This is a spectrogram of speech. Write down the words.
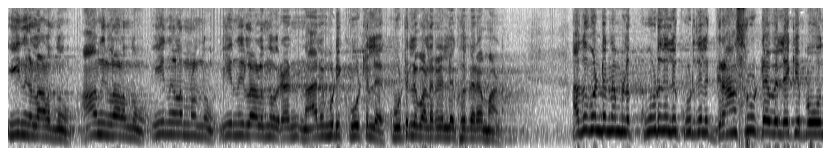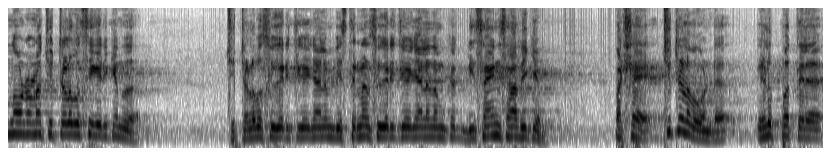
ഈ നീളം അളന്നു ആ നീളം അളന്നു ഈ നീളം അളന്നു ഈ നീളം അളന്നു. രണ്ട് നാലും കൂടി കൂട്ടിൽ കൂട്ടിൽ വളരെ ലഘുതരമാണ്. അതുകൊണ്ട് നമ്മൾ കൂടുതൽ കൂടുതൽ ഗ്രാസ് റൂട്ട് ലെവലിലേക്ക് പോകുന്നതുകൊണ്ടാണ് ചുറ്റളവ് സ്വീകരിക്കുന്നത്. ചുറ്റളവ് സ്വീകരിച്ചു കഴിഞ്ഞാലും വിസ്തീർണം സ്വീകരിച്ചു കഴിഞ്ഞാലും നമുക്ക് ഡിസൈൻ സാധിക്കും. പക്ഷേ ചുറ്റളവ് കൊണ്ട് എളുപ്പത്തിൽ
